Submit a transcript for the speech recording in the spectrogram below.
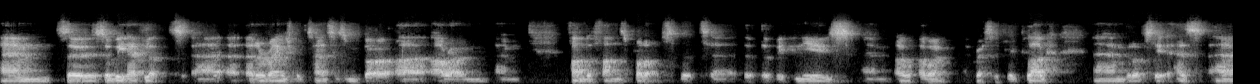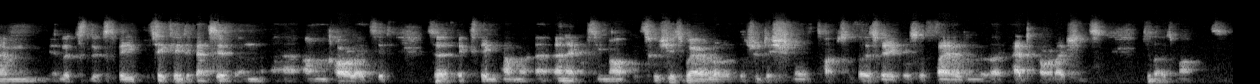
Um, so, so we have looked uh, at a range of alternatives, and we've got our, our own um, fund of funds products that, uh, that, that we can use. Um, I, I won't aggressively plug, um, but obviously it has um, it looks looks to be particularly defensive and uh, uncorrelated to fixed income and equity markets, which is where a lot of the traditional types of those vehicles have failed and that they've had correlations to those markets.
